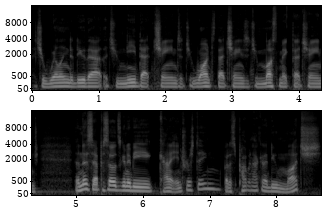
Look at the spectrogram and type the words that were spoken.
that you're willing to do that, that you need that change, that you want that change, that you must make that change, then this episode's going to be kind of interesting, but it's probably not going to do much,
